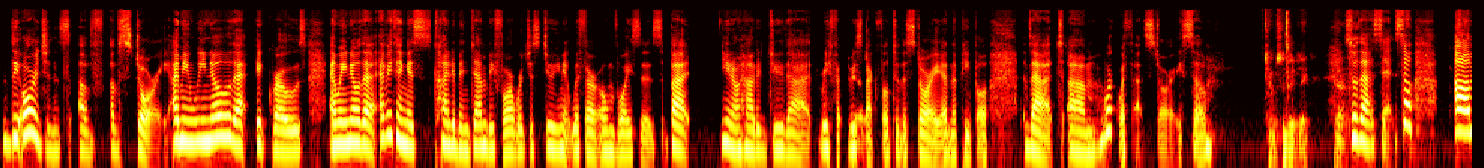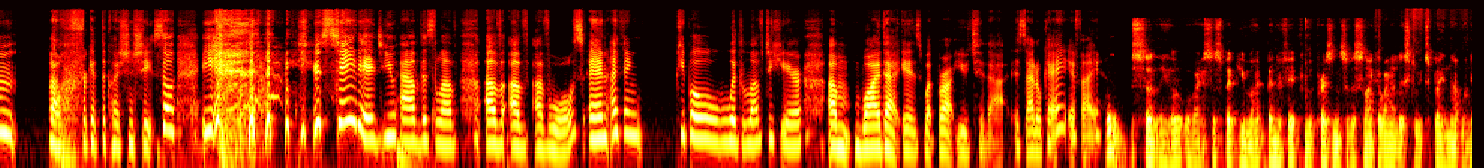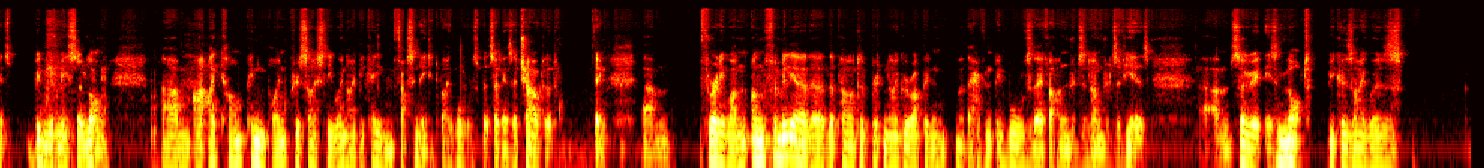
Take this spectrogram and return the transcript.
the origins of of story. I mean, we know that it grows and we know that everything has kind of been done before. We're just doing it with our own voices. But you know how to do that re- respectful to the story and the people that um, work with that story so. Absolutely. Yeah. so that's it. So um oh forget the question sheet. So you, you stated you have this love of of of wolves and i think people would love to hear um, why that is what brought you to that. Is that okay if I? Oh, certainly. Or I suspect you might benefit from the presence of a psychoanalyst to explain that when it's been with me so long. Um, I, I, can't pinpoint precisely when I became fascinated by wolves, but certainly as a childhood thing. Um, for anyone unfamiliar, the, the part of Britain I grew up in, there haven't been wolves there for hundreds and hundreds of years. Um, so it is not because I was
